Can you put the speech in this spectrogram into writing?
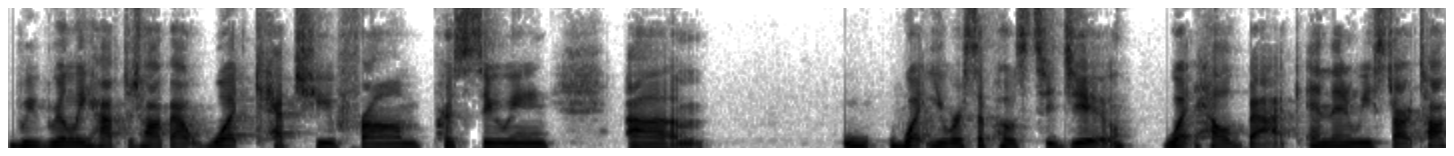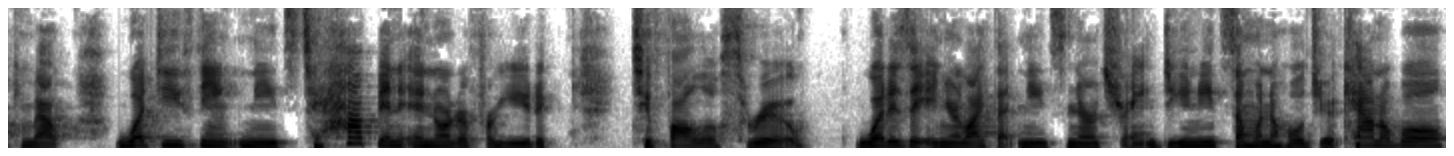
we really have to talk about what kept you from pursuing um, what you were supposed to do what held back. And then we start talking about what do you think needs to happen in order for you to to follow through? What is it in your life that needs nurturing? Do you need someone to hold you accountable?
